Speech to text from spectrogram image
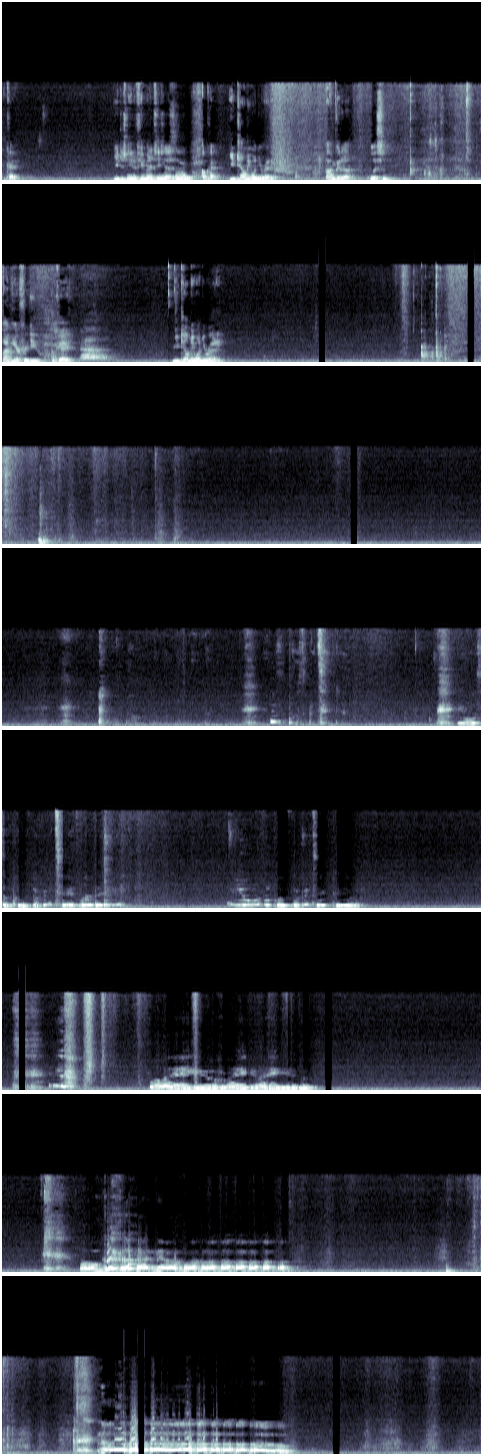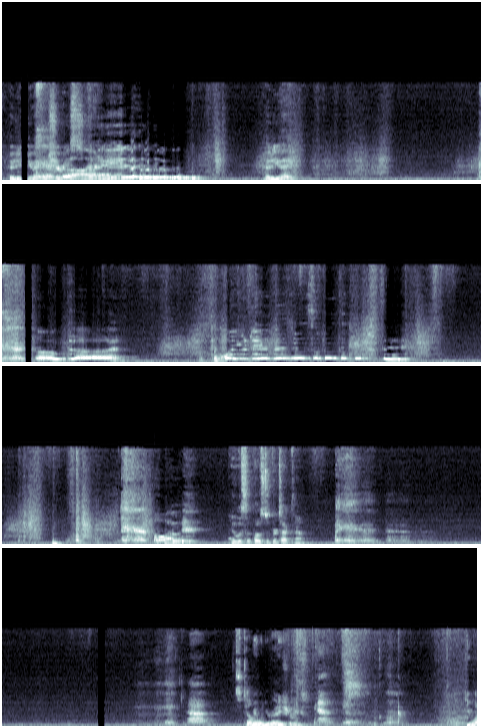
Okay. You just need a few minutes, he said? Okay. You tell me when you're ready. I'm gonna listen. I'm here for you, okay? You tell me when you're ready.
